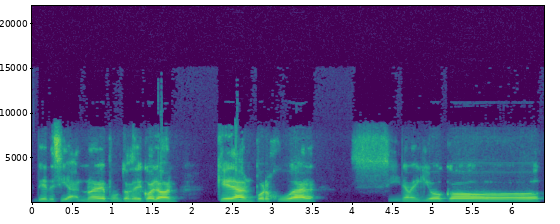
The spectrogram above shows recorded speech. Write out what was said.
bien decía, 9 puntos de Colón, quedan por jugar, si no me equivoco,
